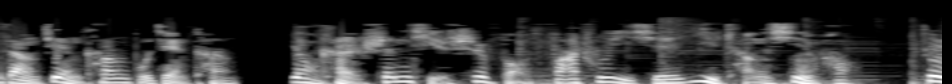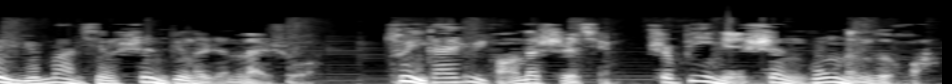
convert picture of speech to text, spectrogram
脏健康不健康，要看身体是否发出一些异常信号。对于慢性肾病的人来说，最该预防的事情是避免肾功能恶化，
